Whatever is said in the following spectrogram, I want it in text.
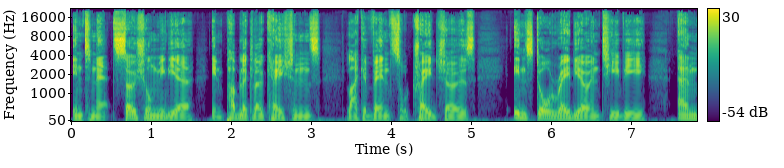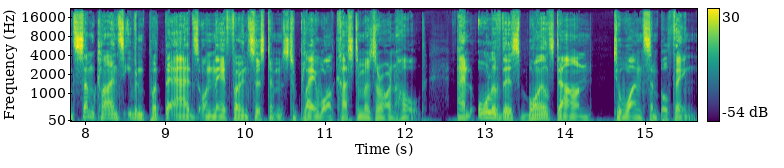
internet, social media, in public locations like events or trade shows, in store radio and TV, and some clients even put the ads on their phone systems to play while customers are on hold. And all of this boils down to one simple thing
